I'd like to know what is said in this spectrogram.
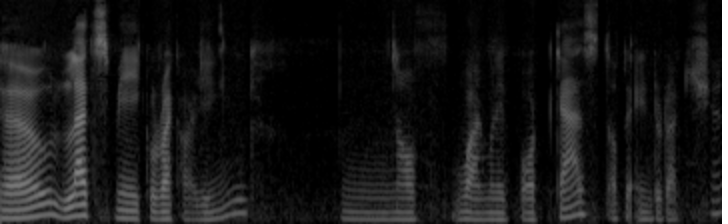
So let's make recording mm, of one minute podcast of the introduction.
